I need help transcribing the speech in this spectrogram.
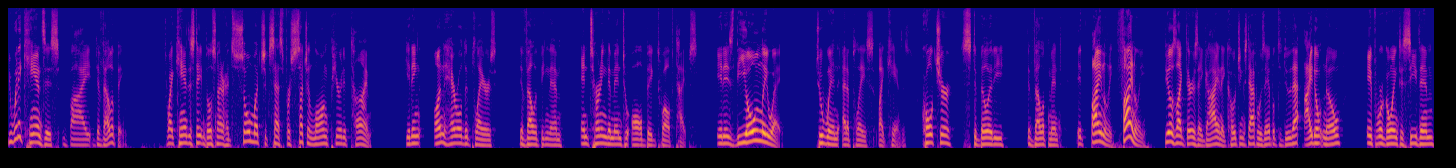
you win at Kansas by developing. That's why Kansas State and Bill Snyder had so much success for such a long period of time, getting unheralded players, developing them, and turning them into all Big 12 types. It is the only way to win at a place like Kansas. Culture, stability, development. It finally, finally feels like there is a guy and a coaching staff who is able to do that. I don't know if we're going to see them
